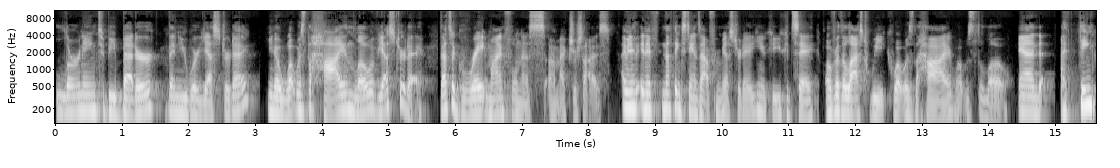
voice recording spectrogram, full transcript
learning to be better than you were yesterday. You know, what was the high and low of yesterday? That's a great mindfulness um, exercise. I mean, if, and if nothing stands out from yesterday, you you could say over the last week, what was the high, what was the low, and I think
